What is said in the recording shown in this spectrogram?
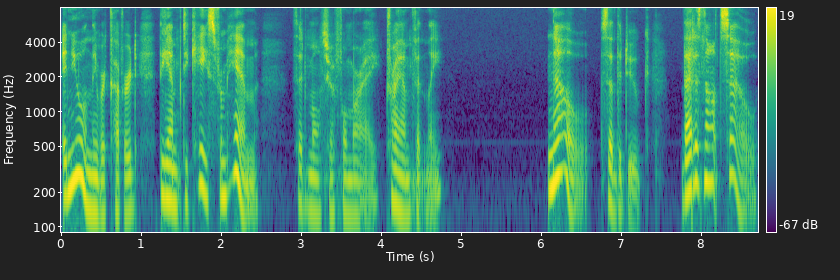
and you only recovered the empty case from him, said Monsieur Formery triumphantly. No, said the Duke, that is not so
